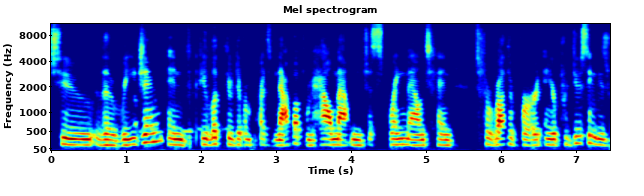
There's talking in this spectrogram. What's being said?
to the region and if you look through different parts of napa from howell mountain to spring mountain to Rutherford and you're producing these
